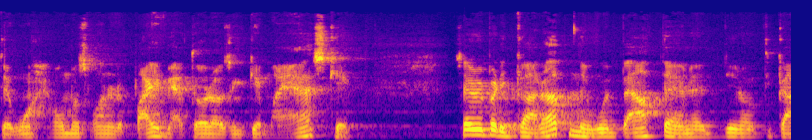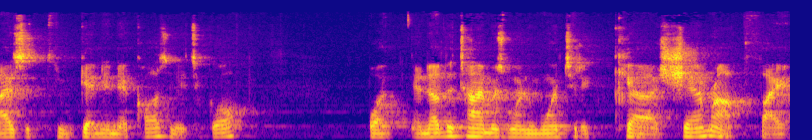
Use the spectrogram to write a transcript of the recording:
they wa- almost wanted to fight me. I thought I was to get my ass kicked. So everybody got up and they went out there, and, uh, you know, the guys were getting in their cars and they took off. But another time was when we went to the uh, Shamrock fight,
